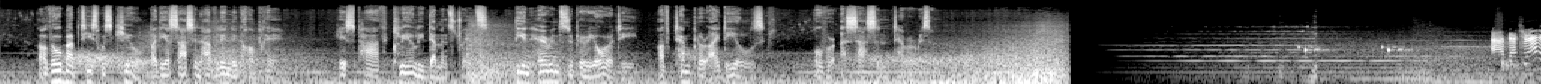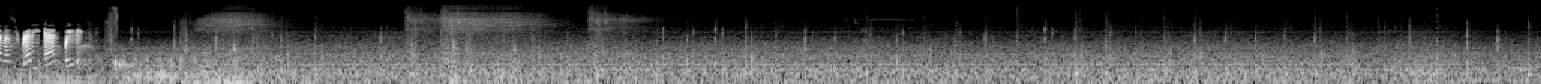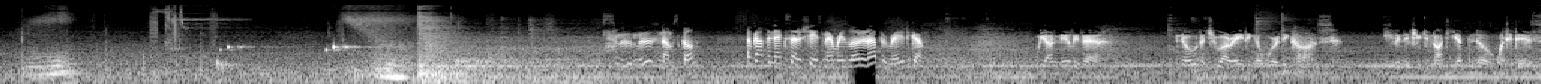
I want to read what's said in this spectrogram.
Although Baptiste was killed by the assassin Aveline de Grandpré, his path clearly demonstrates the inherent superiority of Templar ideals over assassin terrorism. The next set of Shay's memories loaded up and ready to go. We are nearly there. Know that you are aiding a worthy cause, even if you do not yet know what it is.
